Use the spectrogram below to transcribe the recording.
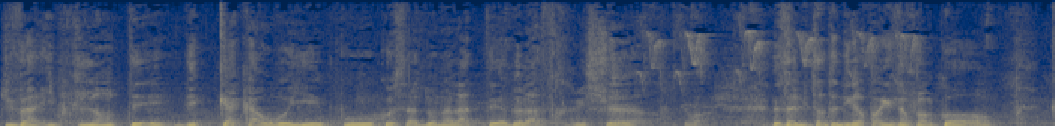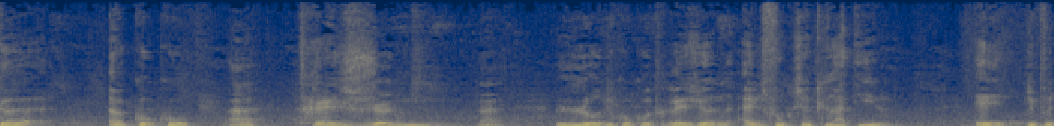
tu vas y planter des cacaoyers pour que ça donne à la terre de la fraîcheur. Les habitants te diront par exemple encore que un coco hein, très jeune, hein, l'eau du coco très jeune a une fonction curative. Et tu peux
